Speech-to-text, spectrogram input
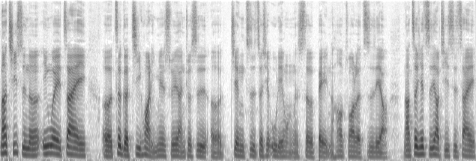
那其实呢，因为在呃这个计划里面，虽然就是呃建置这些物联网的设备，然后抓了资料，那这些资料其实在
